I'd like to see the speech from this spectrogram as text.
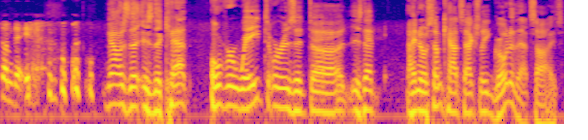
some days. Now is the is the cat overweight or is it uh, is that? I know some cats actually grow to that size.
